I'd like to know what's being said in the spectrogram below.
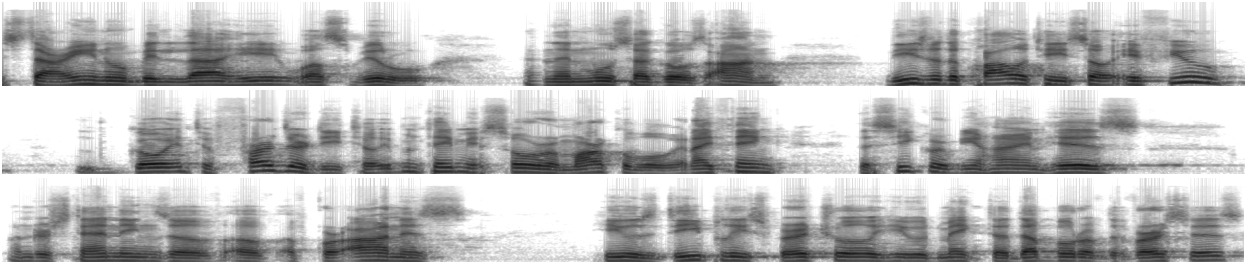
Ista'inu billahi wasbiru. And then Musa goes on. These are the qualities. So if you go into further detail, Ibn Taymiyyah is so remarkable. And I think the secret behind his understandings of, of, of Quran is he was deeply spiritual. He would make tadabbur of the verses.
